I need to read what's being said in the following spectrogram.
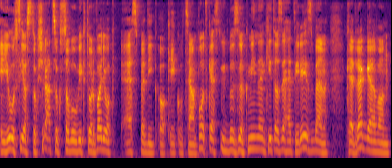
Jó, sziasztok srácok, Szabó Viktor vagyok, ez pedig a Kék utcán podcast. Üdvözlök mindenkit az eheti részben. Ked reggel van,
